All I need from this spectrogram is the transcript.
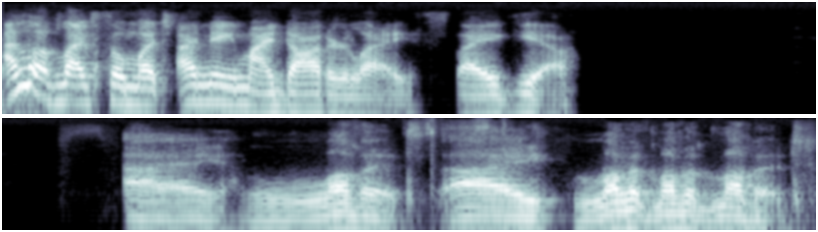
I love life so much. I name my daughter Life. Like, yeah. I love it. I love it, love it, love it.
